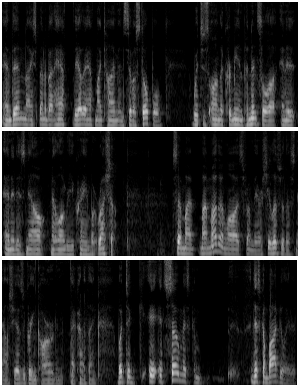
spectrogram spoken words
And then I spent about half the other half of my time in Sevastopol, which is on the Crimean Peninsula, and it and it is now no longer Ukraine but Russia. So my, my mother-in-law is from there. She lives with us now. She has a green card and that kind of thing. But to it, it's so miscom- discombobulated.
